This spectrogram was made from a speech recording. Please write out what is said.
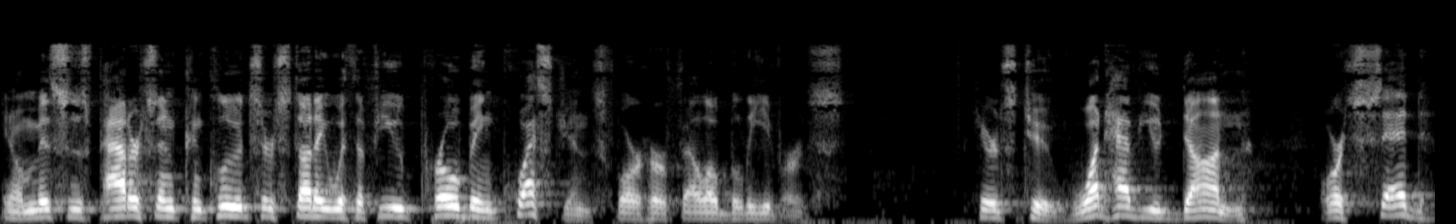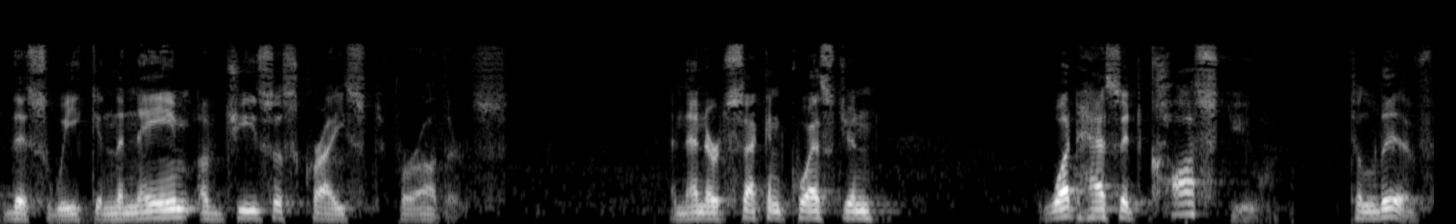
You know, Mrs. Patterson concludes her study with a few probing questions for her fellow believers. Here's two What have you done or said this week in the name of Jesus Christ for others? And then her second question What has it cost you to live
